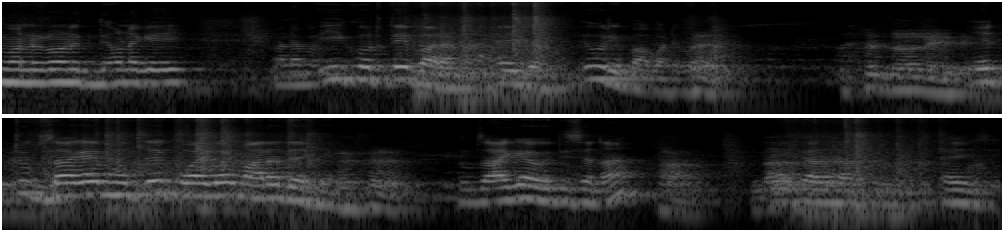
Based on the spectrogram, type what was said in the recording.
মানে অনেক অনেকেই মানে ই করতেই পারে না। এই তো উরি বাবা। দে একটু জায়গার মধ্যে কয়বার মারে দেখেন হ্যাঁ জায়গা হইতেছে না? হ্যাঁ এই কারণে এই যে।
